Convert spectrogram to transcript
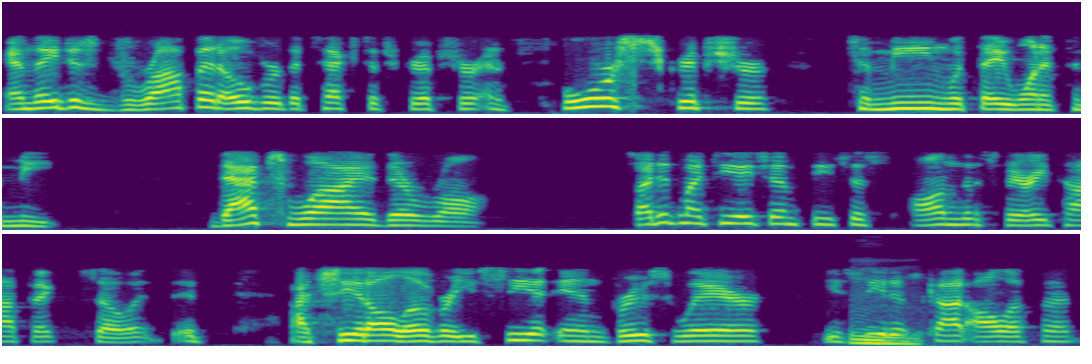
and they just drop it over the text of Scripture and force Scripture to mean what they want it to mean. That's why they're wrong. So I did my THM thesis on this very topic. So it, it, I see it all over. You see it in Bruce Ware. You see mm. it in mm. Scott Oliphint.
